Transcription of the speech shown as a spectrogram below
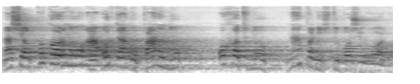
našiel pokornú a oddanú pannu, ochotnú naplniť tú Božiu vôľu.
